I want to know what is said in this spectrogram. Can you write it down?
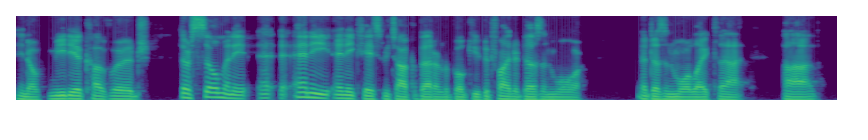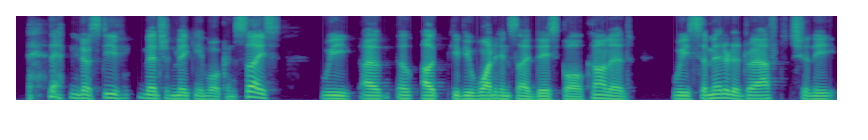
you know media coverage there's so many any any case we talk about in the book you could find a dozen more a dozen more like that. Uh, you know steve mentioned making it more concise. We I'll, I'll give you one inside baseball comment. We submitted a draft to the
